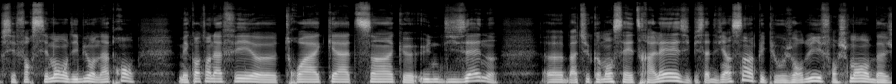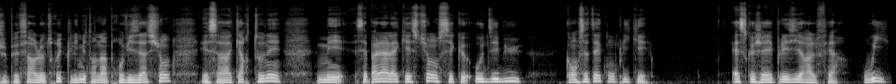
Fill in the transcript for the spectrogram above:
c'est forcément, au début, on apprend. Mais quand on a fait 3, 4, 5, une dizaine, euh, bah, tu commences à être à l'aise et puis ça devient simple. Et puis aujourd'hui, franchement, bah, je peux faire le truc limite en improvisation et ça va cartonner. Mais c'est pas là la question, c'est qu'au début, quand c'était compliqué, est-ce que j'avais plaisir à le faire? Oui,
